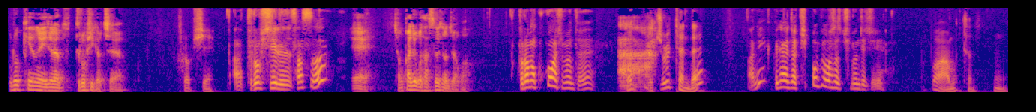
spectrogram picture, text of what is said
브로키너이즈랑 드롭시 겹쳐요. 프롭시. 아 드롭실 샀어? 예. 전 가지고 샀어요 전 저거. 그러면 코코마 주면 돼 아, 뭐줄 텐데? 아니 그냥 저 키법 배워서 주면 되지 뭐 아무튼. 음.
